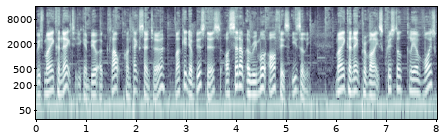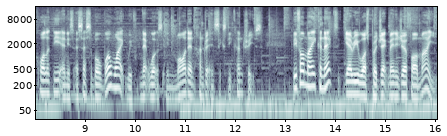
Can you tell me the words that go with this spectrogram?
With maaiiconnect, you can build a cloud contact center, market your business, or set up a remote office easily. Mai Connect provides crystal clear voice quality and is accessible worldwide with networks in more than 160 countries. Before maaiiconnect, Gary was project manager for Maaii,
